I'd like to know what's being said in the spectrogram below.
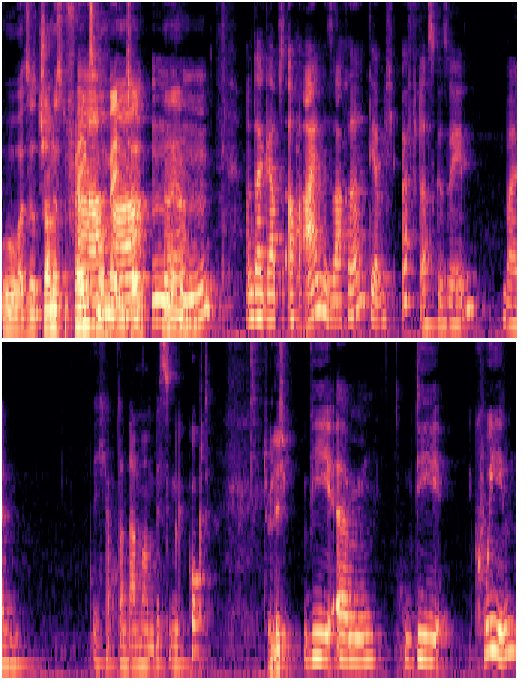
Uh, also Jonathan Frakes Aha, Momente. Naja. Mhm. Und da gab es auch eine Sache, die habe ich öfters gesehen, weil ich habe dann da mal ein bisschen geguckt. Natürlich. wie ähm, die Queen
